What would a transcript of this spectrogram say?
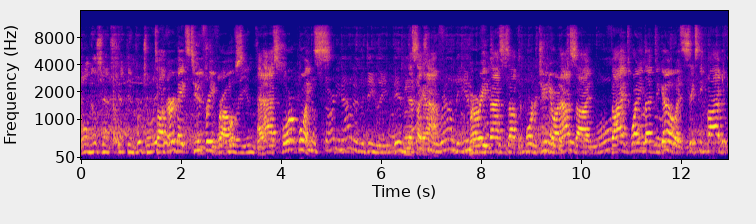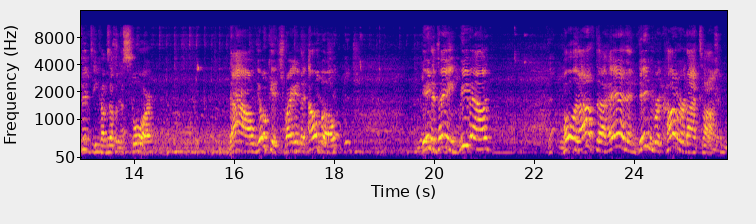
Paul Millsap's checked in for Torrey Tucker makes two free throws and has four points starting out in the D League, then in the second half. around the Murray passes off to. Porter Jr. on outside. 5.20 left to go at 65 to 50 comes up with the score. Now Jokic right in the elbow. In the paint, rebound, pull it off the head and didn't recover that time.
